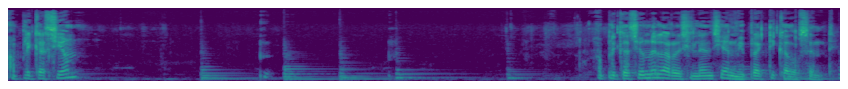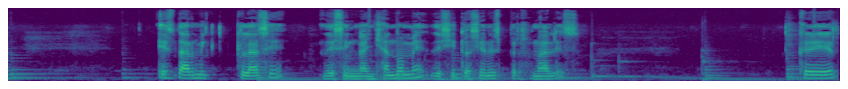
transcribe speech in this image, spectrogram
Aplicación. Aplicación de la resiliencia en mi práctica docente. Es dar mi clase desenganchándome de situaciones personales, creer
